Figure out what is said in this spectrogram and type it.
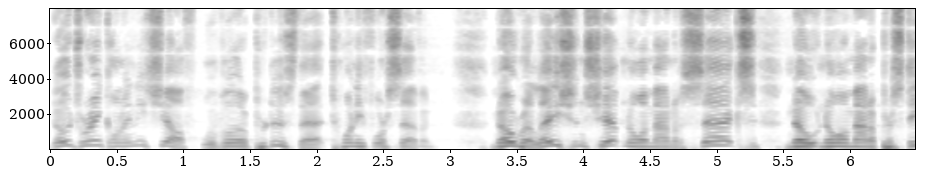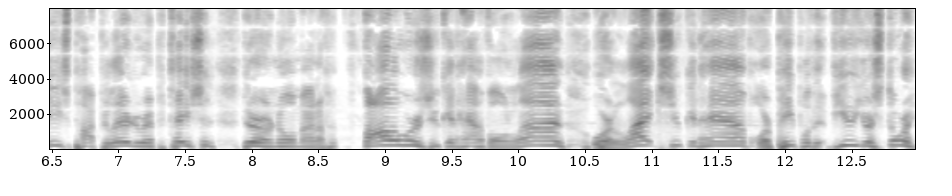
No drink on any shelf will be able to produce that 24 7. No relationship, no amount of sex, no, no amount of prestige, popularity, reputation. There are no amount of followers you can have online or likes you can have or people that view your story.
